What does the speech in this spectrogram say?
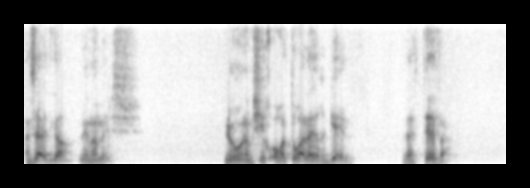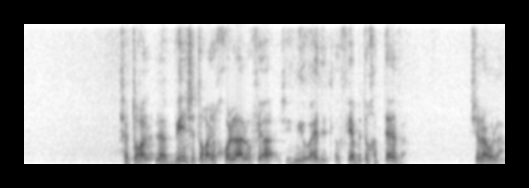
אז זה האתגר, לממש. לא נמשיך אור התורה להרגל והטבע. שהתורה, להבין שתורה יכולה להופיע, שהיא מיועדת להופיע בתוך הטבע של העולם.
